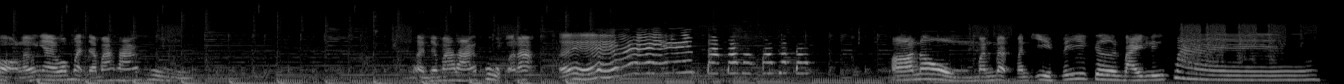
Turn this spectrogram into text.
บอกแล้วไงว่ามันจะมาทางถูกมันจะมาทางถูกอะนะเอ้ยเอ้ยเอ้ยปั๊บปั๊บปั๊บปั๊บปั๊บปั๊บอ๋อโนมมันแบบมันอีซี่เกินไปหรือเปล่าเฮ้ย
